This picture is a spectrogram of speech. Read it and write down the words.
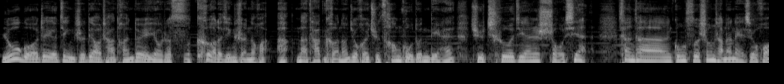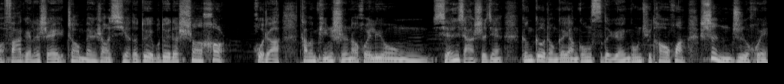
如果这个尽职调查团队有着死磕的精神的话啊，那他可能就会去仓库蹲点，去车间守线，看看公司生产的哪些货发给了谁，账本上写的对不对的上号。或者他们平时呢会利用闲暇时间跟各种各样公司的员工去套话，甚至会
